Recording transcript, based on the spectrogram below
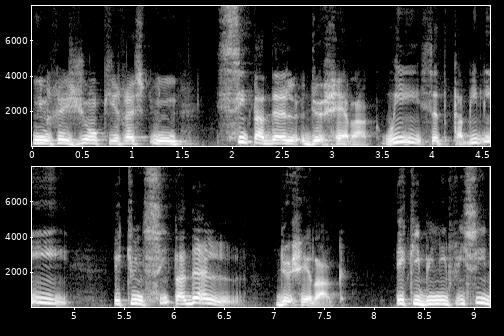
une région qui reste une citadelle du Hirak. Oui, cette Kabylie est une citadelle du Hirak et qui bénéficie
